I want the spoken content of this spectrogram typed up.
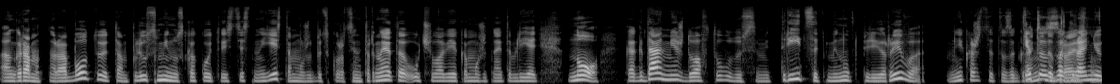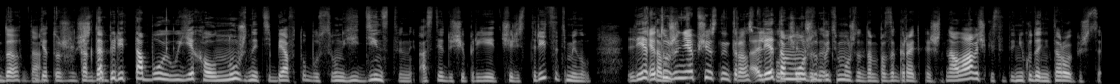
грамотно работают, там плюс-минус какой-то, естественно, есть, там может быть скорость интернета у человека может на это влиять. Но когда между автобусами 30 минут перерыва, мне кажется, это за гранью Это за гранью, да. да. Я тоже Когда считаю. перед тобой уехал нужный тебе автобус, и он единственный, а следующий приедет через 30 минут, летом... Это уже не общественный транспорт. Летом, может да? быть, можно там позаграть, конечно, на лавочке, если ты никуда не торопишься.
